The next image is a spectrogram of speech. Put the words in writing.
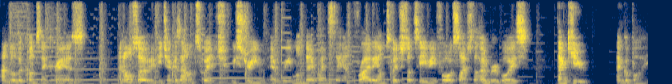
and other content creators. And also, if you check us out on Twitch, we stream every Monday, Wednesday, and Friday on twitch.tv forward slash the Homebrew Boys. Thank you, and goodbye.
